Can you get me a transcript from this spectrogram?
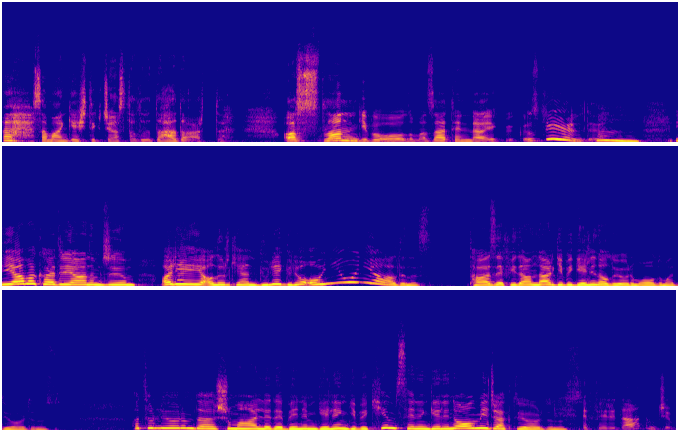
Heh, zaman geçtikçe hastalığı daha da arttı. Aslan gibi oğluma zaten layık bir kız değildi. Hmm, iyi ama Kadriye Hanımcığım, Aliye'yi alırken güle güle oynaya oynaya aldınız. Taze fidanlar gibi gelin alıyorum oğluma diyordunuz. Hatırlıyorum da şu mahallede benim gelin gibi kimsenin gelini olmayacak diyordunuz. E Feride Hanımcığım,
